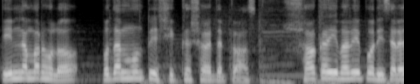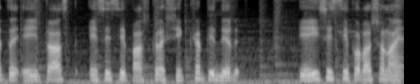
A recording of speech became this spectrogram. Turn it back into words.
তিন নম্বর হলো প্রধানমন্ত্রী শিক্ষা সহায়তা ট্রাস্ট। সরকারিভাবে পরিচালিত এই ট্রাস্ট এসএসসি পাশ করা শিক্ষার্থীদের এইচএসসি পড়াশোনায়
